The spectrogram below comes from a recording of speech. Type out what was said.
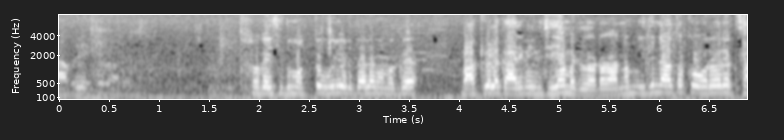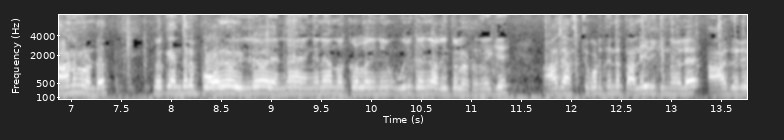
അവർ കഴിക്കുന്നതാണ് ഓക്കെ ഇത് മൊത്തം ഊരി എടുത്താലേ നമുക്ക് ബാക്കിയുള്ള കാര്യങ്ങൾ ചെയ്യാൻ പറ്റുള്ളൂ കേട്ടോ. കാരണം ഇതിന്റെ അകത്തൊക്കെ ഓരോരോ സാധനങ്ങളുണ്ട്. ഇതൊക്കെ എന്തെങ്കിലും പോയോ ഇല്ലയോ എന്നാ എങ്ങനെയാന്നൊക്കെ ഉള്ള ഇനി ഊരി കഴിഞ്ഞാൽ അറിയത്തുള്ളൂ കേട്ടോ. നോക്കി ആകെ അഷ്ടകുടത്തിന്റെ തലയിരിക്കുന്ന പോലെ ആകെ ഒരു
